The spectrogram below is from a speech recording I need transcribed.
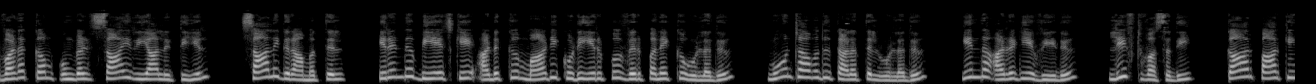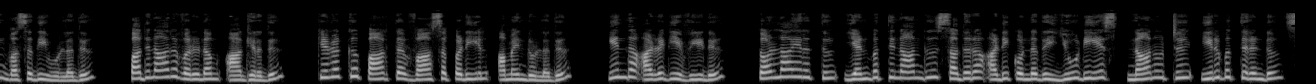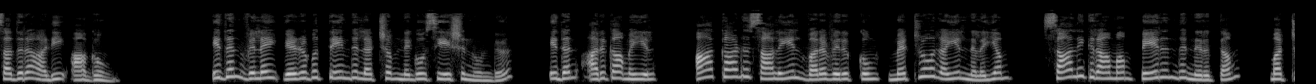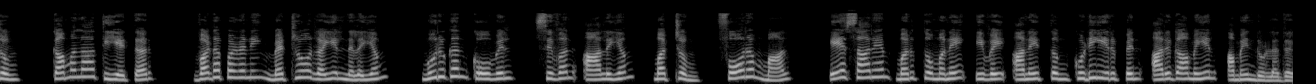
வணக்கம். உங்கள் சாய் ரியாலிட்டியில் சாலிகிராமத்தில் இரண்டு பிஹெச்கே அடுக்கு மாடி குடியிருப்பு விற்பனைக்கு உள்ளது. மூன்றாவது தளத்தில் உள்ளது. இந்த அழகிய வீடு லிஃப்ட் வசதி கார் பார்க்கிங் வசதி உள்ளது. பதினாறு வருடம் ஆகிறது. கிழக்கு பார்த்த வாசப்படியில் அமைந்துள்ளது. இந்த அழகிய வீடு தொள்ளாயிரத்து எண்பத்தி நான்கு சதுர அடி கொண்டது. யூடிஎஸ் நானூற்று இருபத்திரண்டு சதுர அடி ஆகும். இதன் விலை எழுபத்தைந்து லட்சம் நெகோசியேஷன் உண்டு. இதன் அருகாமையில் ஆற்காடு சாலையில் வரவிருக்கும் மெட்ரோ ரயில் நிலையம் சாலிகிராமம் பேருந்து நிறுத்தம் மற்றும் Kamala theatre Vadapalani metro rail நிலையம் முருகன் கோவில் சிவன் ஆலயம் மற்றும் ஃபோரம் மால் ஏசாரேம் மருத்துவமனை இவை அனைத்தும் குடியிருப்பின் அருகாமையில் அமைந்துள்ளது.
